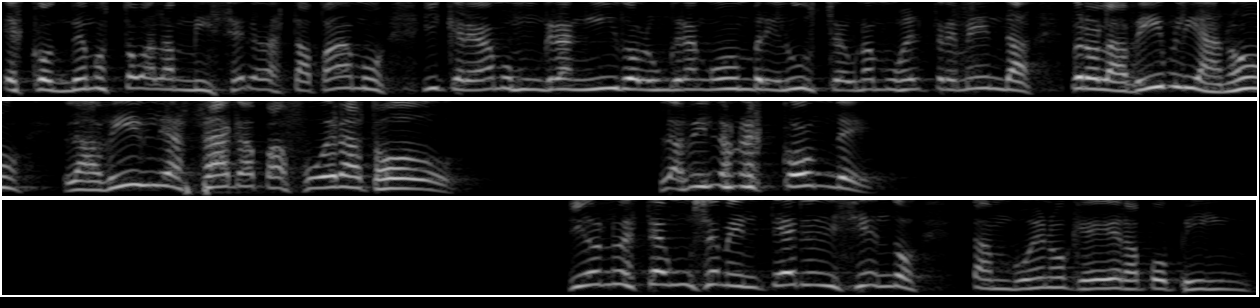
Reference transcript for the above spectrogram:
escondemos todas las miserias, las tapamos y creamos un gran ídolo, un gran hombre ilustre, una mujer tremenda. Pero la Biblia no. La Biblia saca para afuera todo. La Biblia no esconde. Dios no está en un cementerio diciendo, tan bueno que era Popín.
